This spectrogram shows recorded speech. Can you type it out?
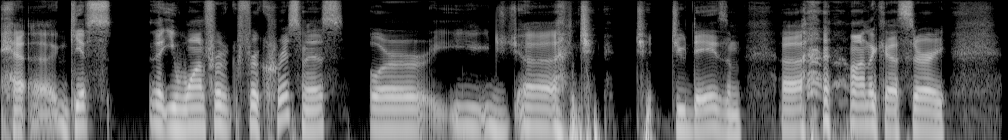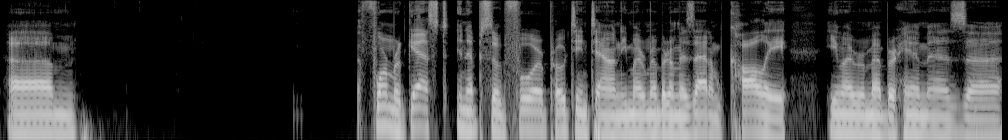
ha- uh, gifts that you want for for Christmas or uh, Judaism, uh, Hanukkah. Sorry, um, former guest in episode four, Protein Town. You might remember him as Adam Colley. You might remember him as uh,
